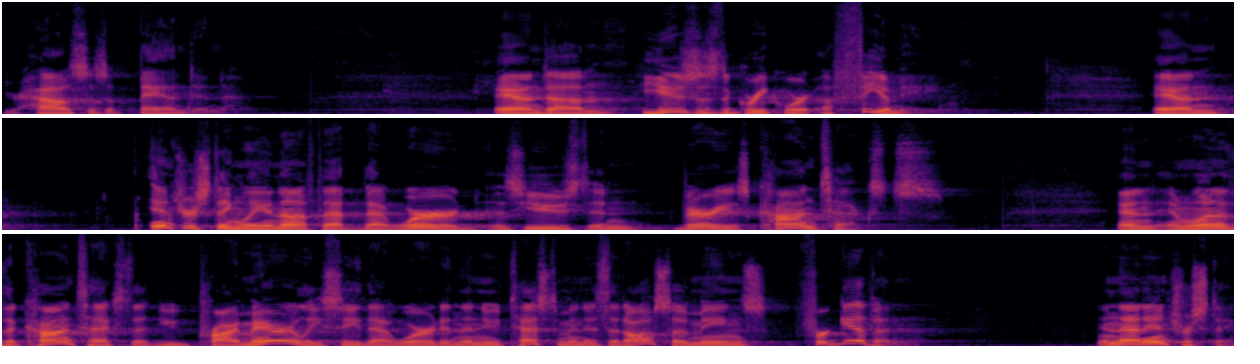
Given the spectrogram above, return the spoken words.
Your house is abandoned. And um, he uses the Greek word aphiemi. And interestingly enough, that, that word is used in various contexts. And, and one of the contexts that you primarily see that word in the New Testament is it also means forgiven. Isn't that interesting?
